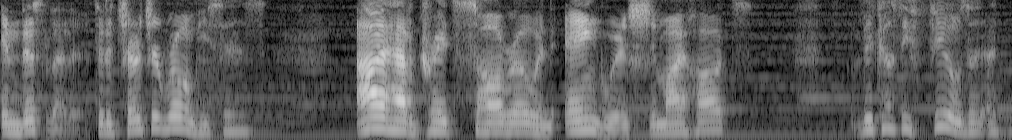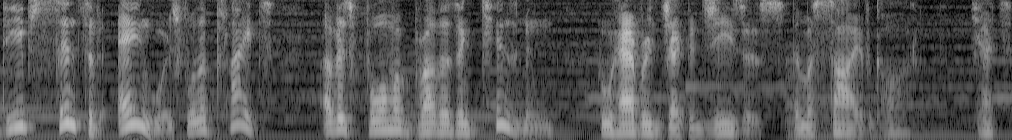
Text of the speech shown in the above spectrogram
In this letter to the church at Rome, he says, I have great sorrow and anguish in my heart because he feels a, a, deep sense of anguish for the plight of his former brothers and kinsmen who have rejected Jesus, the Messiah of God. Yet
